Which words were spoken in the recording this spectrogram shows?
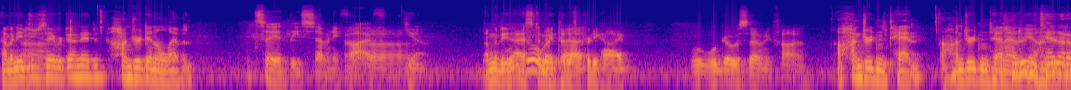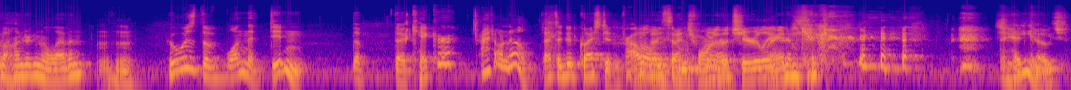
How many did you say were donated? 111. I'd say at least 75. Uh, Yeah. I'm going to We'll estimate with that. it's pretty high. We'll, we'll go with 75. 110. 110 out of 110 out of 111. 111? Who was the one that didn't? The the kicker? I don't know. That's a good question. Probably the some bench One of the cheerleaders? random kicker. the head coach.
